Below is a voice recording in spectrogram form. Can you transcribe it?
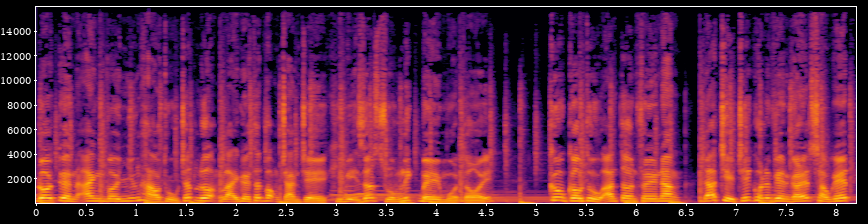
đội tuyển Anh với những hào thủ chất lượng lại gây thất vọng tràn trề khi bị rớt xuống League B mùa tới. Cựu cầu thủ Anton Fernand đã chỉ trích huấn luyện viên Gareth Southgate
